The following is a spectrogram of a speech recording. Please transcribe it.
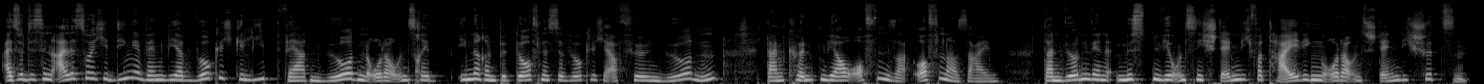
Also das sind alles solche Dinge, wenn wir wirklich geliebt werden würden oder unsere inneren Bedürfnisse wirklich erfüllen würden, dann könnten wir auch offen, offener sein. Dann würden wir, müssten wir uns nicht ständig verteidigen oder uns ständig schützen.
